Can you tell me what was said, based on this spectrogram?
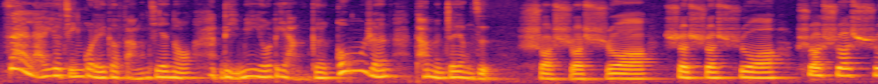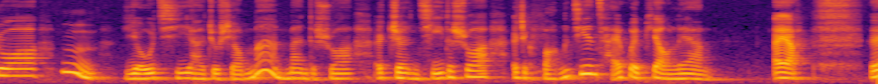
再来又经过了一个房间哦，里面有两个工人，他们这样子刷刷刷刷刷刷刷刷刷，嗯，油漆呀就是要慢慢的刷，整齐的刷，这个房间才会漂亮。哎呀，哎，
